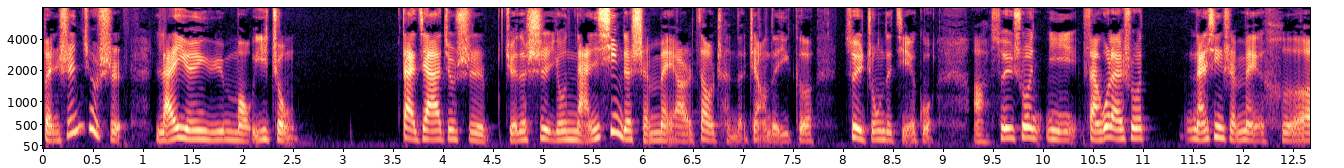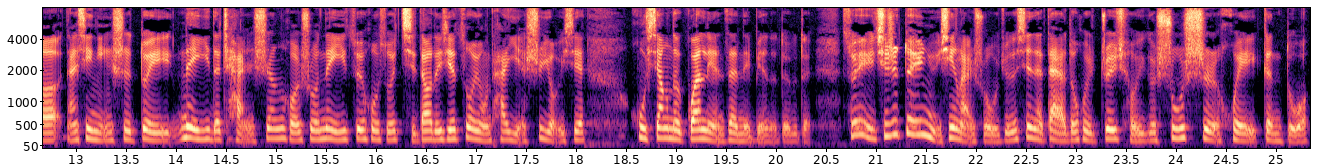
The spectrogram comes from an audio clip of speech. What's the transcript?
本身就是来源于某一种。大家就是觉得是由男性的审美而造成的这样的一个最终的结果啊，所以说你反过来说，男性审美和男性凝视对内衣的产生，或者说内衣最后所起到的一些作用，它也是有一些互相的关联在那边的，对不对？所以其实对于女性来说，我觉得现在大家都会追求一个舒适会更多，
